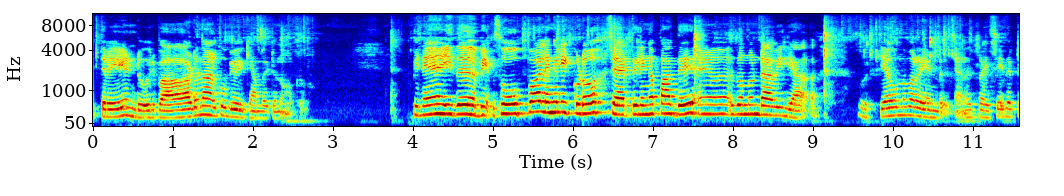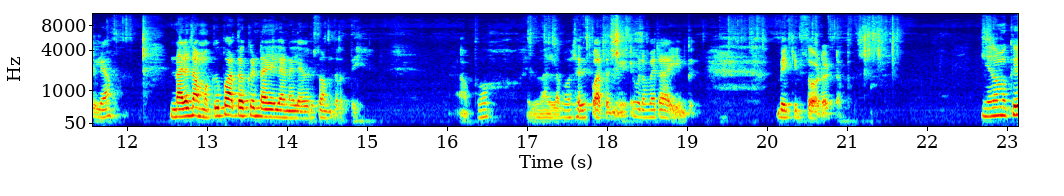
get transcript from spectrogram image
ഇത്രയേ ഉണ്ട്. ഒരുപാട് നാൾക്ക് ഉപയോഗിക്കാൻ പറ്റും നമുക്ക്. പിന്നെ ഇത് സോപ്പോ അല്ലെങ്കിൽ ലിക്വിഡോ ചേർത്തില്ലെങ്കിൽ അപ്പം അത് ഇതൊന്നും ഉണ്ടാവില്ല. വൃത്തിയാവും എന്ന് പറയുന്നുണ്ട് ഞാൻ ട്രൈ ചെയ്തിട്ടില്ല. എന്നാലും നമുക്ക് ഇപ്പം അതൊക്കെ ഉണ്ടായില്ലാണല്ലേ ഒരു സംതൃപ്തി. അപ്പോൾ ഇത് നല്ലപോലെ പതഞ്ഞ് ഇവിടെ വരെ ആയിട്ടുണ്ട് ബേക്കിംഗ് സോഡ ഇട്ടപ്പോൾ ഇനി നമുക്ക്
